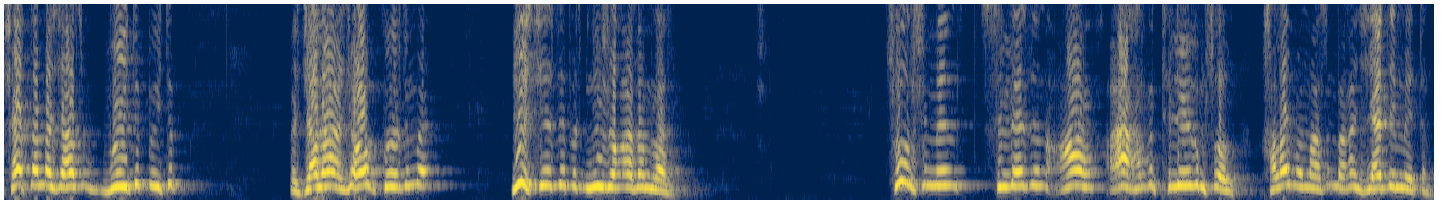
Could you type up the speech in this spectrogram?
шартнама жазып өйтіп бүйтіп жала жауып көрдім ба еш жерде бір не жоқ адамдар сол үшін мен сіздерден ақырғы тілегім сол қалай болмасын маған жәрдем етің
